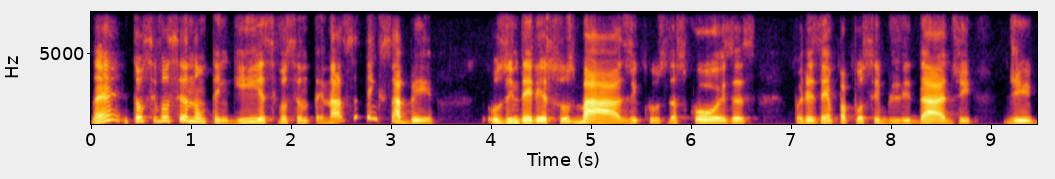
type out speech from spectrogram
né? Então, se você não tem guia, se você não tem nada, você tem que saber os endereços básicos das coisas, por exemplo, a possibilidade de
